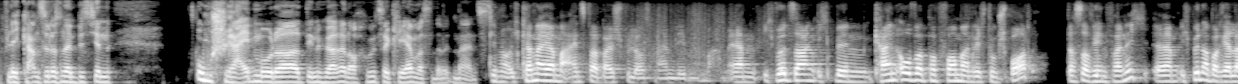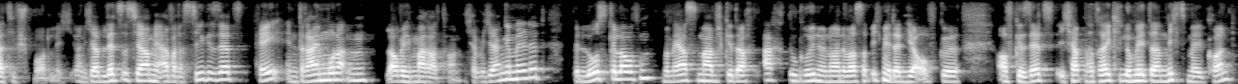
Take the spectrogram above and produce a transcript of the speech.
vielleicht kannst du das noch ein bisschen umschreiben oder den Hörern auch kurz erklären, was du damit meinst. Genau, ich kann da ja mal ein, zwei Beispiele aus meinem Leben machen. Ähm, ich würde sagen, ich bin kein Overperformer in Richtung Sport. Das auf jeden Fall nicht. Ähm, ich bin aber relativ sportlich. Und ich habe letztes Jahr mir einfach das Ziel gesetzt, hey, in drei Monaten laufe ich Marathon. Ich habe mich angemeldet, bin losgelaufen. Beim ersten Mal habe ich gedacht, ach du grüne Neune, was habe ich mir denn hier aufge, aufgesetzt? Ich habe nach drei Kilometern nichts mehr gekonnt.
